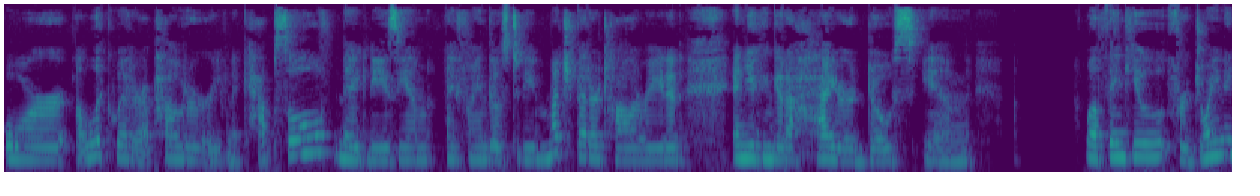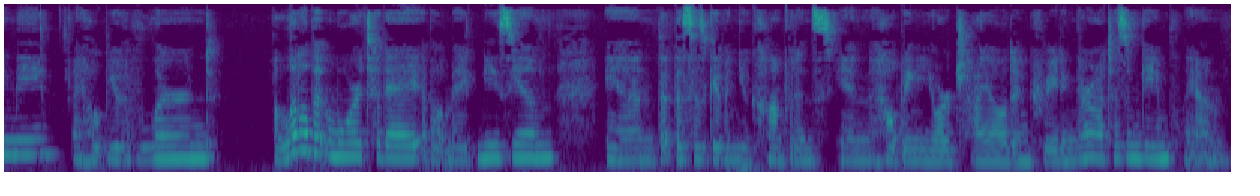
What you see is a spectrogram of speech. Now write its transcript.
or a liquid or a powder or even a capsule magnesium. I find those to be much better tolerated and you can get a higher dose in. Well, thank you for joining me. I hope you have learned a little bit more today about magnesium and that this has given you confidence in helping your child and creating their autism game plan.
